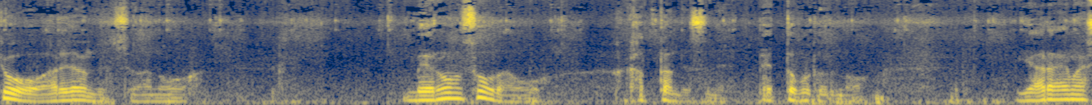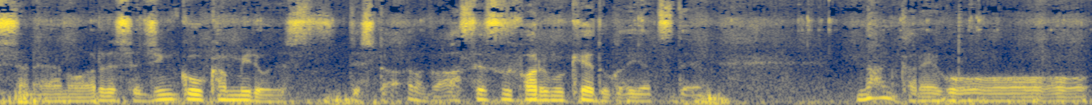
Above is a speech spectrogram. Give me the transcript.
今日あれなんですよ。あのメロンソーダを買ったんですね。ペットボトルの。やられましたね。あのあれでした。人工甘味料ですでした。なんかアセスファルム系とかいうやつで。なんかねこ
